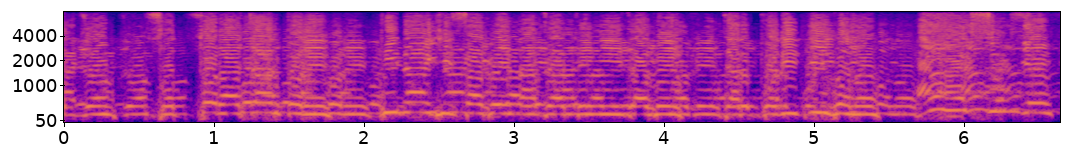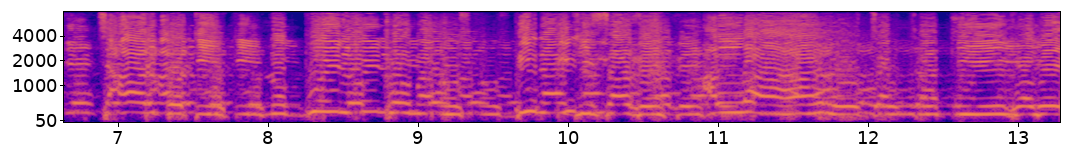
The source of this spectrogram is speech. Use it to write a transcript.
একজন 70 হাজার করে বিনা হিসাবে নাজাতে নিয়ে যাবে। যার পরিধি হলো একসঙ্গে চার কোটি নব্বই লক্ষ মানুষ বিনা হিসাবে জান্নাতি হবে।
